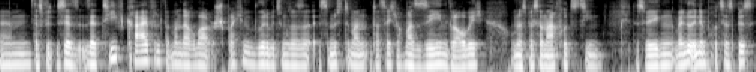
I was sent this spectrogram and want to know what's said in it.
das ist sehr, sehr tiefgreifend, wenn man darüber sprechen würde, beziehungsweise es müsste man tatsächlich auch mal sehen, glaube ich, um das besser nachvollziehen. Deswegen, wenn du in dem Prozess bist,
